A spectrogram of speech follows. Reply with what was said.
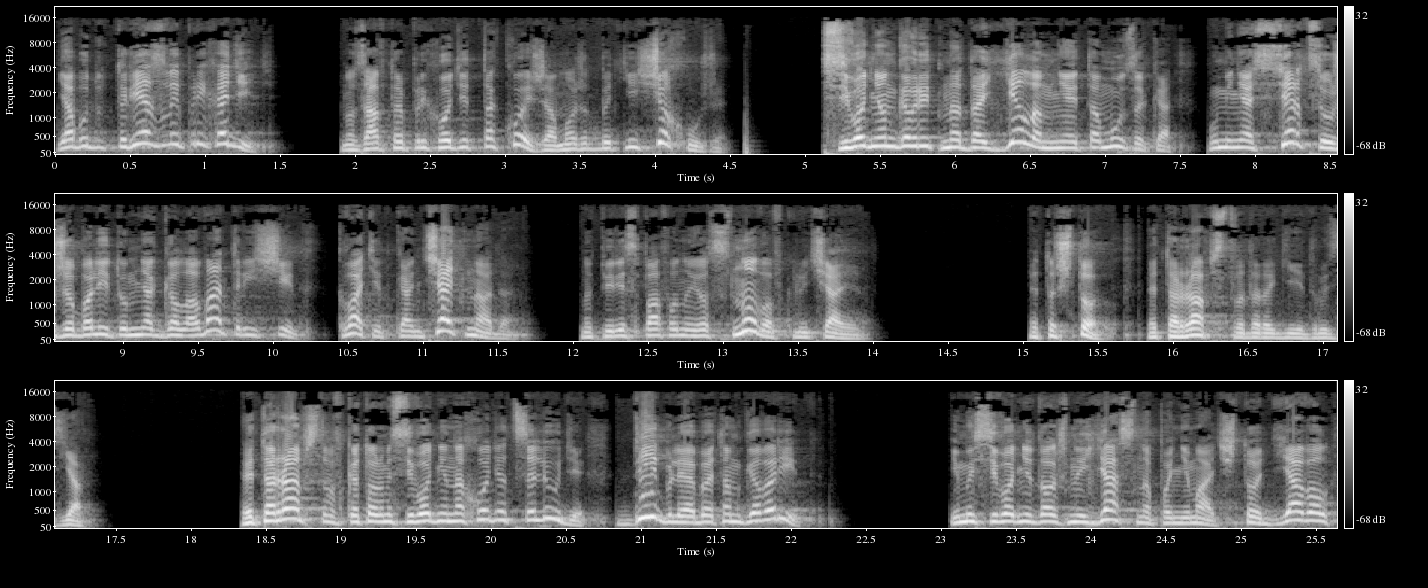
я буду трезвый приходить. Но завтра приходит такой же, а может быть еще хуже. Сегодня он говорит, надоела мне эта музыка, у меня сердце уже болит, у меня голова трещит, хватит, кончать надо. Но переспав, он ее снова включает. Это что? Это рабство, дорогие друзья. Это рабство, в котором сегодня находятся люди. Библия об этом говорит. И мы сегодня должны ясно понимать, что дьявол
